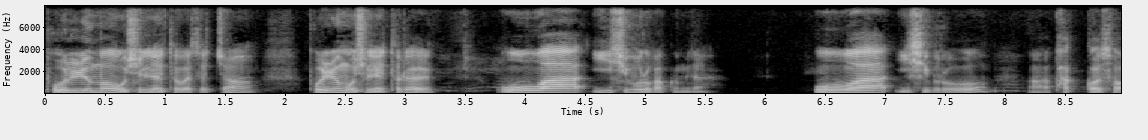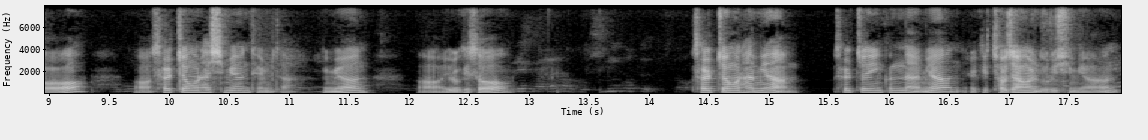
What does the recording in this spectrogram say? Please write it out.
볼륨어 오실레이터가 있었죠. 볼륨 오실레이터를 5와 20으로 바꿉니다. 5와 20으로 어, 바꿔서 어, 설정을 하시면 됩니다. 그러면 어, 이렇게 해서 설정을 하면 설정이 끝나면 이렇게 저장을 누르시면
